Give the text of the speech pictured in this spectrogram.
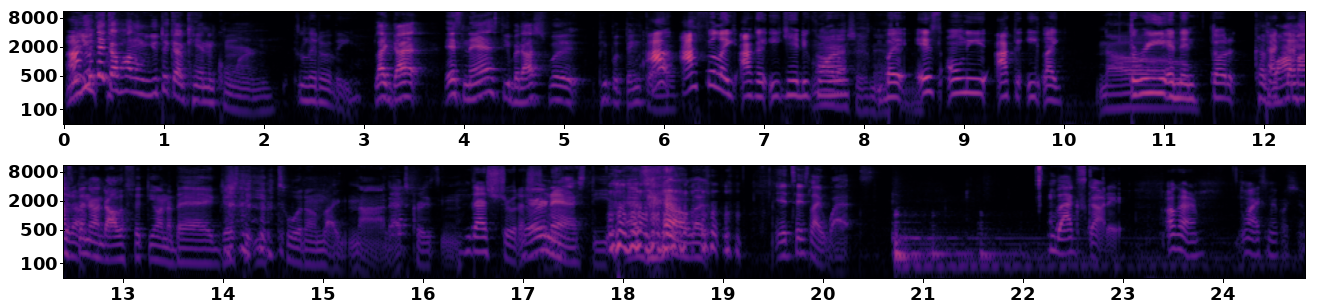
When you just- think of Halloween, you think of candy corn. Literally, Like that. It's nasty, but that's what people think of. I I feel like I could eat candy No, corn, nasty. but it's only I could eat like no. three and then throw. it- Cause pack why am I spending a dollar fifty on a bag just to eat two of them? Like, nah, that's crazy. That's true. That's They're true. nasty. as hell. Like, it tastes like wax. Wax got it. Okay. You want to ask me a question?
